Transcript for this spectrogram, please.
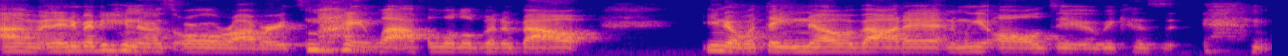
Um, and anybody who knows Oral Roberts might laugh a little bit about you know what they know about it and we all do because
